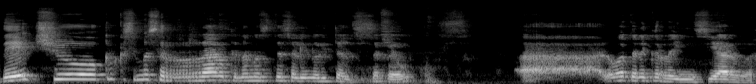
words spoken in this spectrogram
de hecho, creo que se me hace raro que nada más esté saliendo ahorita el CPU. Ah, lo voy a tener que reiniciar, güey.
